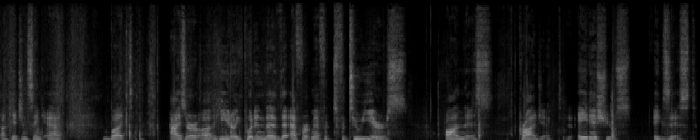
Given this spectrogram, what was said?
a Kitchen Sink ad. But Eisner, uh, he you know he put in the the effort, man, for for two years on this project. Eight issues exist.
